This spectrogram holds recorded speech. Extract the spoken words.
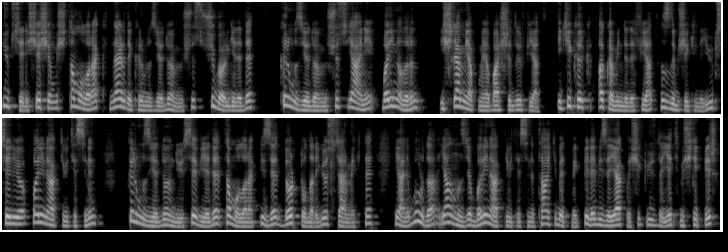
yükseliş yaşamış. Tam olarak nerede kırmızıya dönmüşüz? Şu bölgede de kırmızıya dönmüşüz. Yani balinaların işlem yapmaya başladığı fiyat 2.40 akabinde de fiyat hızlı bir şekilde yükseliyor. Balina aktivitesinin kırmızıya döndüğü seviyede tam olarak bize 4 doları göstermekte. Yani burada yalnızca balina aktivitesini takip etmek bile bize yaklaşık %70'lik bir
